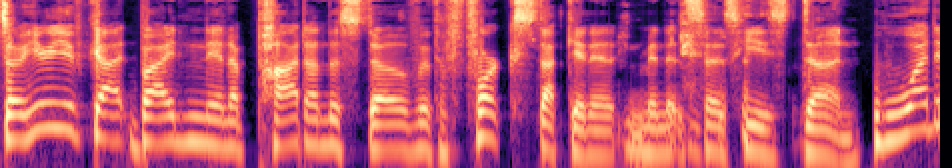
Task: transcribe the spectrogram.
So here you've got Biden in a pot on the stove with a fork stuck in it, and it says he's done. What?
